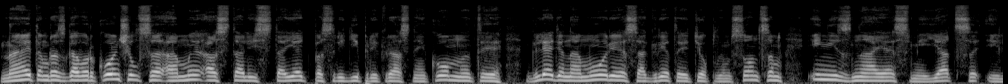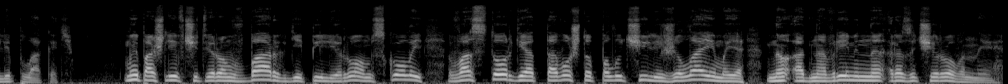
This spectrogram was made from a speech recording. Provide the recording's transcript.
На этом разговор кончился, а мы остались стоять посреди прекрасной комнаты, глядя на море, согретое теплым солнцем, и не зная, смеяться или плакать. Мы пошли вчетвером в бар, где пили ром с колой, в восторге от того, что получили желаемое, но одновременно разочарованные.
